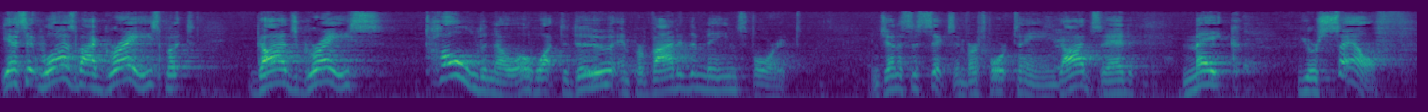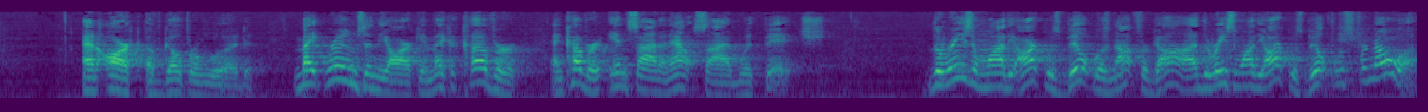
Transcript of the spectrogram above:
Yes, it was by grace, but God's grace told Noah what to do and provided the means for it. In Genesis 6 and verse 14, God said, Make yourself an ark of gopher wood. Make rooms in the ark and make a cover and cover it inside and outside with pitch. The reason why the ark was built was not for God. The reason why the ark was built was for Noah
